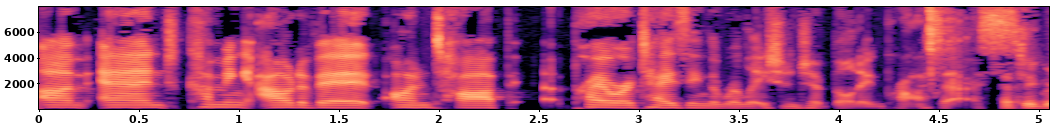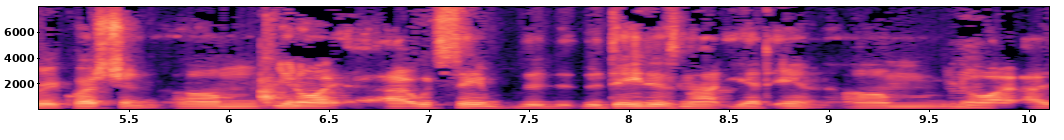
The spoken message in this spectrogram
um, and coming out of it on top, prioritizing the relationship building process? That's a great question. Um, you know, I, I, would say the, the data is not yet in. Um, you mm-hmm. know, I, I,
